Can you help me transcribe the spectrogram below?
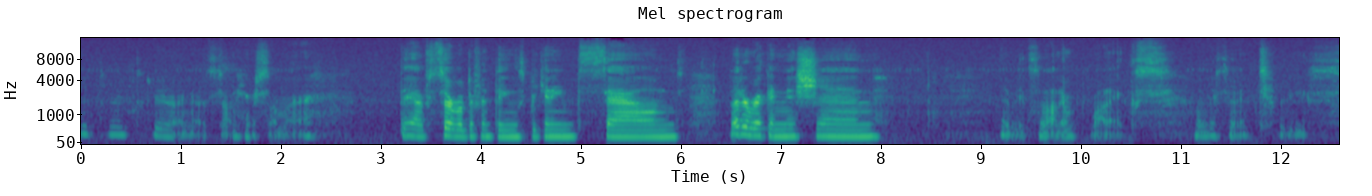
I know it's down here somewhere. They have several different things, beginning sounds, letter recognition. Maybe it's not in phonics. Maybe it's in activities.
